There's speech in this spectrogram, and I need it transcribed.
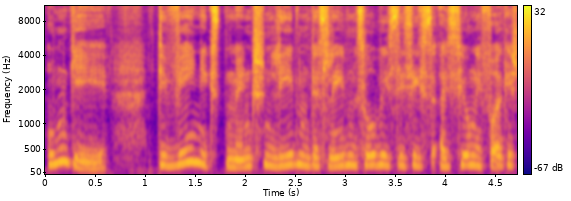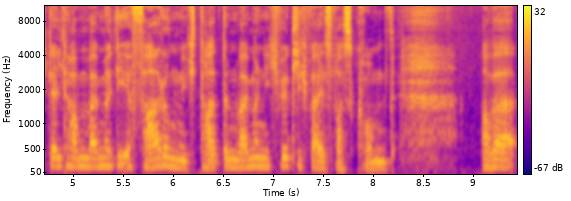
umgehe. Die wenigsten Menschen leben das Leben so, wie sie sich als Junge vorgestellt haben, weil man die Erfahrung nicht hat und weil man nicht wirklich weiß, was kommt. Aber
